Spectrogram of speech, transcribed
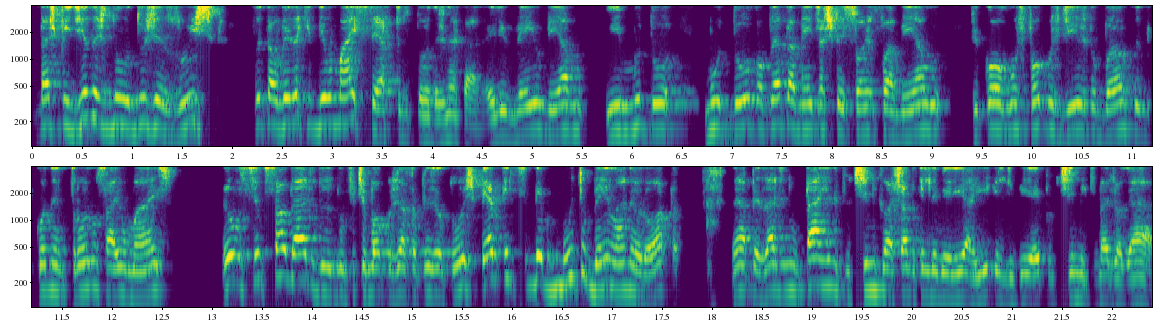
das pedidas do, do Jesus, foi talvez a que deu mais certo de todas, né, cara? Ele veio mesmo e mudou. Mudou completamente as feições do Flamengo. Ficou alguns poucos dias no banco, e quando entrou não saiu mais. Eu sinto saudade do, do futebol que o Gerson apresentou. Espero que ele se dê muito bem lá na Europa. Né? Apesar de não estar tá indo para o time que eu achava que ele deveria ir, que ele deveria ir para o time que vai jogar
